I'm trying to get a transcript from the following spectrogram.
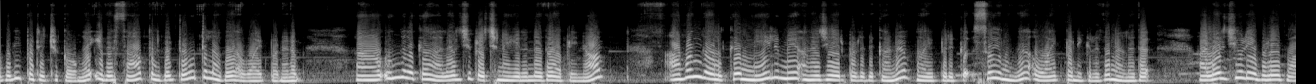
அவதிப்பட்டு இருக்கவங்க இதை சாப்பிடுறத டோட்டலாகவே அவாய்ட் பண்ணணும். உங்களுக்கு அலர்ஜி பிரச்சனை இருந்தது அப்படின்னா அவங்களுக்கு மேலுமே அலர்ஜி ஏற்படுறதுக்கான வாய்ப்பு இருக்கு. ஸோ இவங்க அவாய்ட் பண்ணிக்கிறது நல்லது. அலர்ஜியுடைய விளைவா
